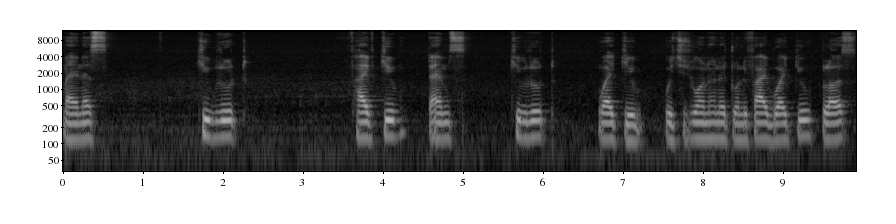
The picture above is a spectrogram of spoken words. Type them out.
minus cube root 5 cube times cube root y cube which is 125 y cube plus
